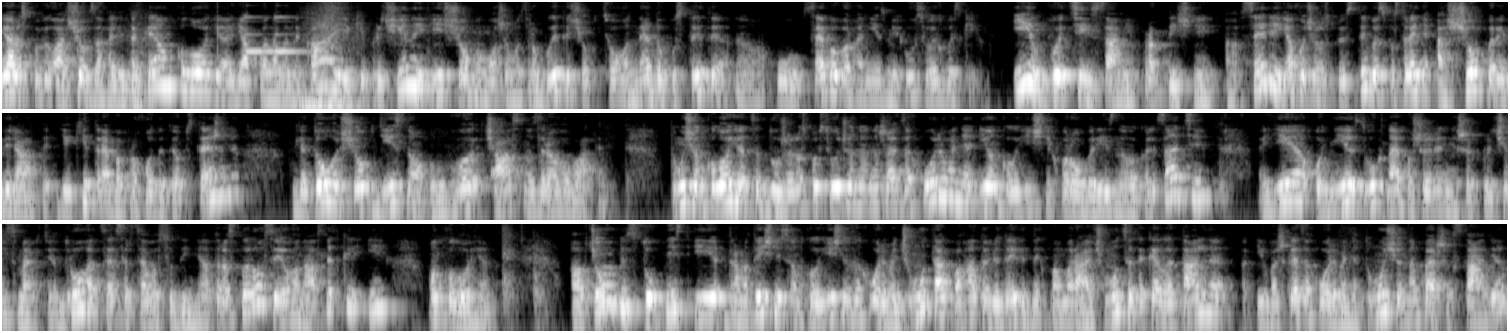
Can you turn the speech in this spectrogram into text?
Я розповіла, що взагалі таке онкологія, як вона виникає, які причини і що ми можемо зробити, щоб цього не допустити у себе в організмі і у своїх близьких. І в цій самій практичній серії я хочу розповісти безпосередньо, а що перевіряти, які треба проходити обстеження для того, щоб дійсно вчасно зреагувати. Тому що онкологія це дуже розповсюджене, на жаль, захворювання, і онкологічні хвороби різної локалізації є однією з двох найпоширеніших причин смерті. Друга це серцево-судиння, атеросклероз і його наслідки, і онкологія. А в чому підступність і драматичність онкологічних захворювань? Чому так багато людей від них помирають? Чому це таке летальне і важке захворювання? Тому що на перших стадіях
